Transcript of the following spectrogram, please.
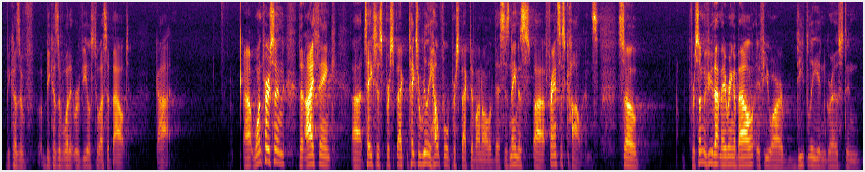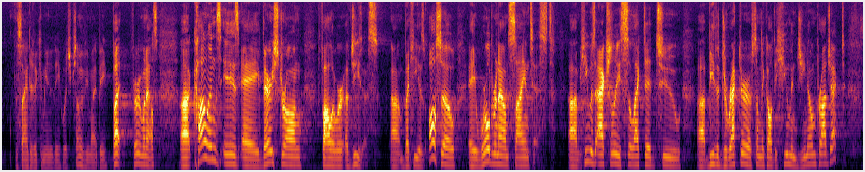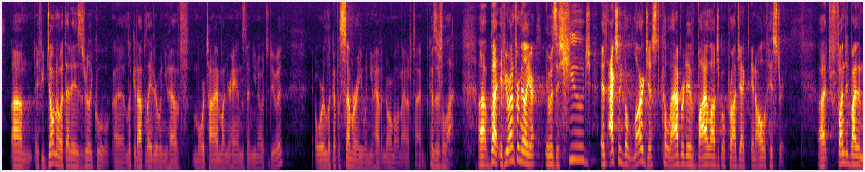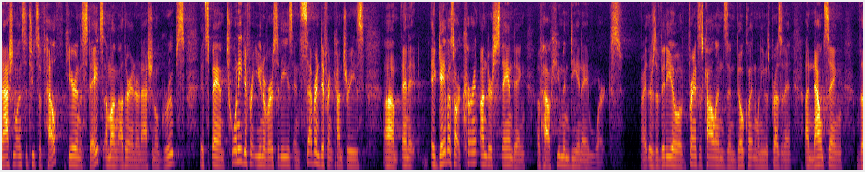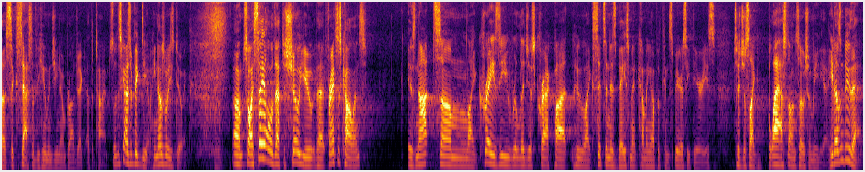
because of, because of what it reveals to us about God. Uh, one person that I think uh, takes, his perspective, takes a really helpful perspective on all of this. His name is uh, Francis Collins. So, for some of you, that may ring a bell if you are deeply engrossed in the scientific community, which some of you might be. But for everyone else, uh, Collins is a very strong follower of Jesus. Um, but he is also a world renowned scientist. Um, he was actually selected to uh, be the director of something called the Human Genome Project. Um, if you don't know what that is, it's really cool. Uh, look it up later when you have more time on your hands than you know what to do with or look up a summary when you have a normal amount of time, because there's a lot. Uh, but if you're unfamiliar, it was this huge, it's actually the largest collaborative biological project in all of history. Uh, funded by the National Institutes of Health here in the States, among other international groups. It spanned 20 different universities in seven different countries, um, and it, it gave us our current understanding of how human DNA works. Right? There's a video of Francis Collins and Bill Clinton when he was president announcing the success of the Human Genome Project at the time. So this guy's a big deal. He knows what he's doing. Um, so I say all of that to show you that Francis Collins is not some like crazy religious crackpot who like sits in his basement coming up with conspiracy theories to just like blast on social media. He doesn't do that.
